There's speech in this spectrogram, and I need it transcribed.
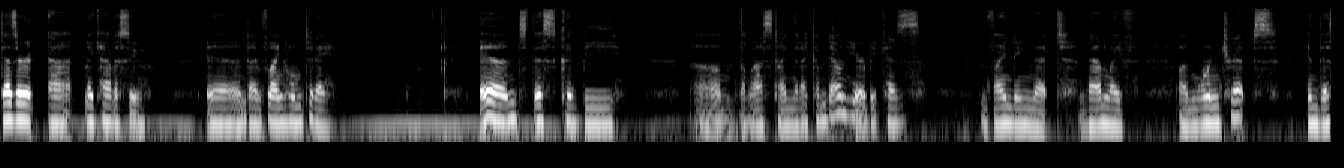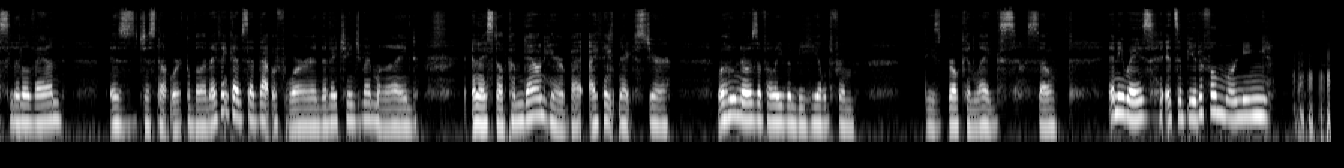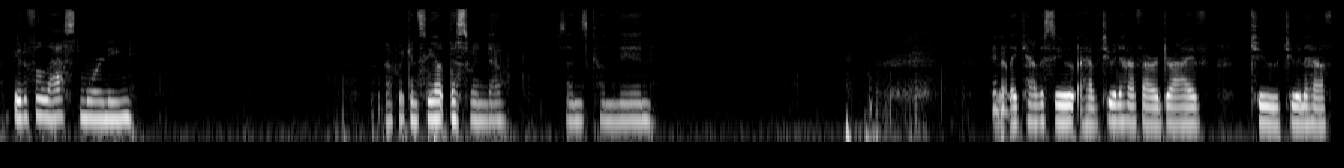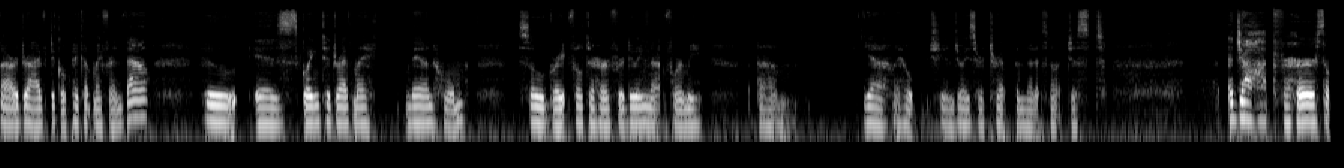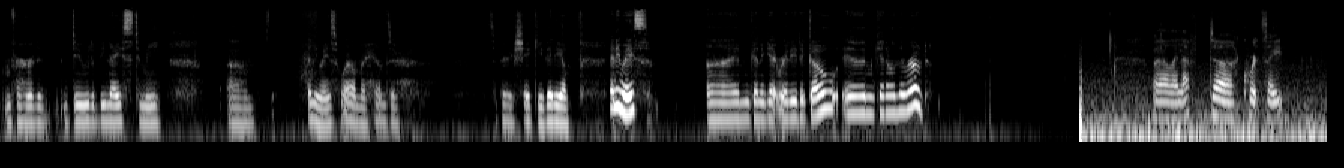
desert at Lake Havasu, and I'm flying home today. And this could be um, the last time that I come down here because I'm finding that van life on long trips in this little van is just not workable. And I think I've said that before, and then I changed my mind, and I still come down here. But I think next year, well, who knows if I'll even be healed from these broken legs. So, anyways, it's a beautiful morning, beautiful last morning. I don't know if we can see out this window. Sun's coming in. And at Lake Havasu, I have two and a half hour drive to two and a half hour drive to go pick up my friend Val, who is going to drive my van home. So grateful to her for doing that for me. Um, yeah, I hope she enjoys her trip and that it's not just a job for her, something for her to do to be nice to me. Um, anyways, wow, my hands are, it's a very shaky video. Anyways, I'm going to get ready to go and get on the road. Well, I left uh, Quartzsite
